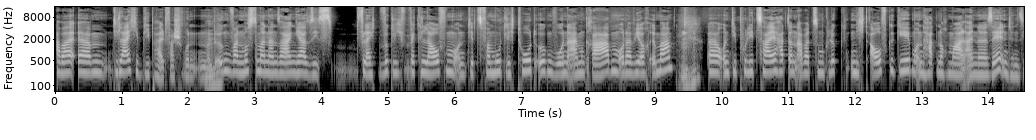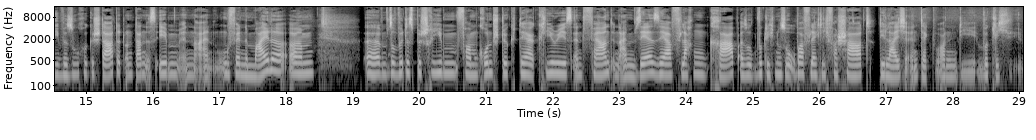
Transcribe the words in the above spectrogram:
Aber ähm, die Leiche blieb halt verschwunden. Und Mhm. irgendwann musste man dann sagen, ja, sie ist vielleicht wirklich weggelaufen und jetzt vermutlich tot irgendwo in einem Graben oder wie auch immer. Mhm. Äh, und die Polizei hat dann aber zum Glück nicht aufgegeben und hat nochmal eine sehr intensive Suche gestartet. Und dann ist eben in ein, ungefähr eine Meile, ähm, ähm, so wird es beschrieben, vom Grundstück der Clearys entfernt in einem sehr, sehr flachen Grab, also wirklich nur so oberflächlich verscharrt, die Leiche entdeckt worden, die wirklich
